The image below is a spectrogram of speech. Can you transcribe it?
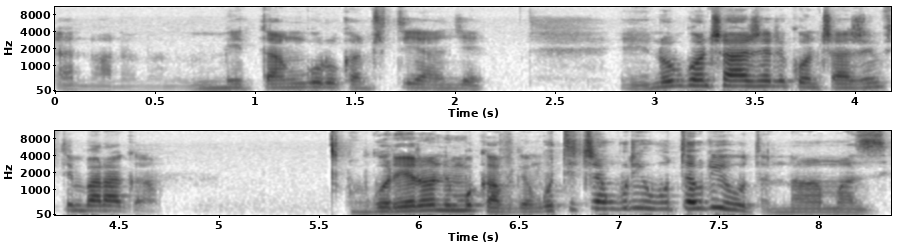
Ah, no, no, no, no. mpita nguruka nshuti yanjye. Eh, nubwo nshaje ariko nshaje mfite imbaraga. Ubwo rero ntimukavuge ngo tica ngo urihuta urihuta. Namaze.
